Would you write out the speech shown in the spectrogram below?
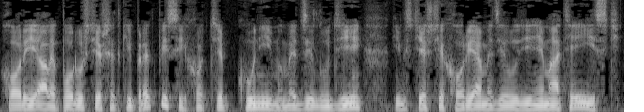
chorí, ale porušte všetky predpisy. Chodte ku ním medzi ľudí, kým ste ešte chorí a medzi ľudí nemáte ísť.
